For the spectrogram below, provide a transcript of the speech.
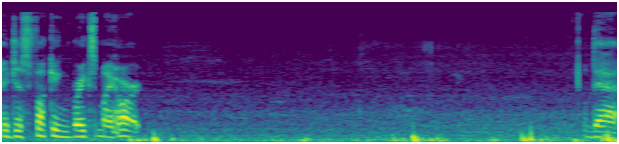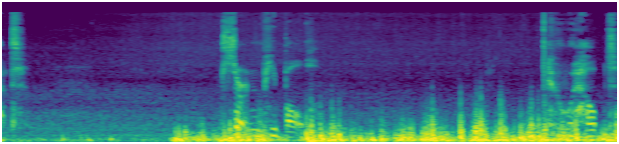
it just fucking breaks my heart. That certain people who helped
